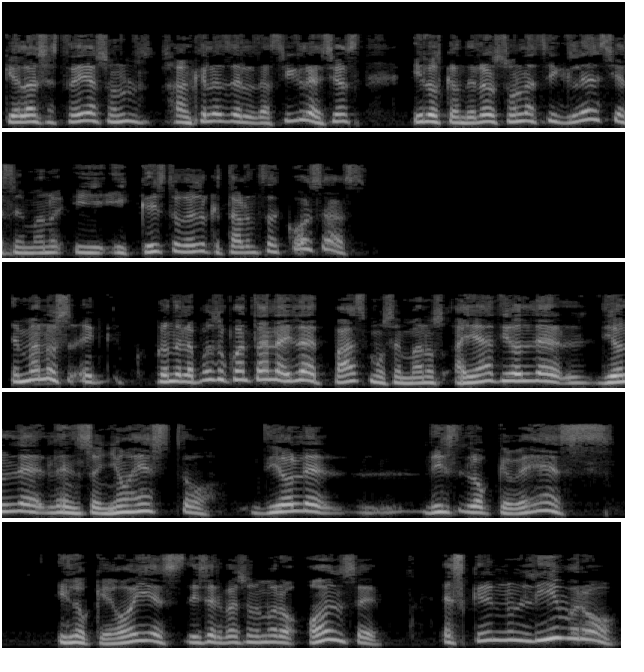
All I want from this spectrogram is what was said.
que las estrellas son los ángeles de las iglesias y los candeleros son las iglesias, hermano, y, Cristo es el que está hablando de estas cosas. Hermanos, eh, cuando el apóstol Juan está en la isla de Pasmos, hermanos, allá Dios le, Dios le, enseñó esto. Dios le dice lo que ves y lo que oyes, dice el verso número 11. Escribe un libro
